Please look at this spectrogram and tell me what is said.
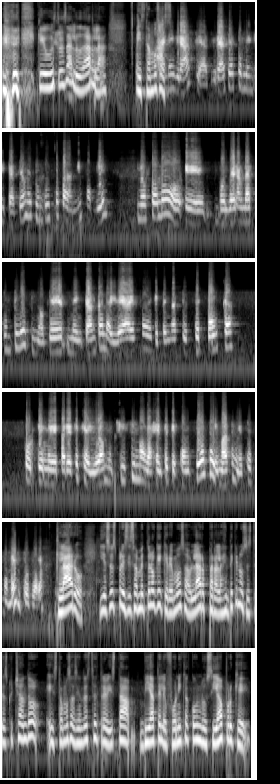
qué gusto saludarla. Estamos Ani, gracias, gracias por la invitación, es un gusto para mí también. No solo eh, volver a hablar contigo, sino que me encanta la idea esta de que tengas este podcast porque me parece que ayuda muchísimo a la gente que está y más en estos momentos, ¿verdad? Claro, y eso es precisamente lo que queremos hablar. Para la gente que nos esté escuchando, estamos haciendo esta entrevista vía telefónica con Lucía porque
